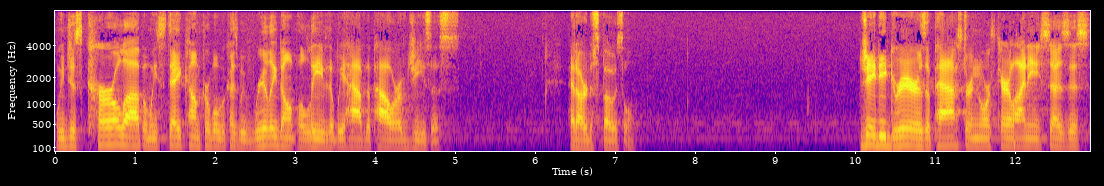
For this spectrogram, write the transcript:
we just curl up and we stay comfortable because we really don't believe that we have the power of Jesus at our disposal. J.D. Greear is a pastor in North Carolina. He says this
